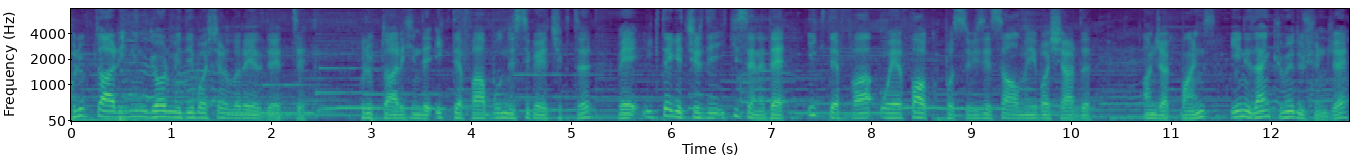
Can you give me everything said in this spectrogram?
kulüp tarihinin görmediği başarıları elde etti. Kulüp tarihinde ilk defa Bundesliga'ya çıktı ve ligde geçirdiği 2 senede ilk defa UEFA Kupası vizesi almayı başardı. Ancak Mainz yeniden küme düşünce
